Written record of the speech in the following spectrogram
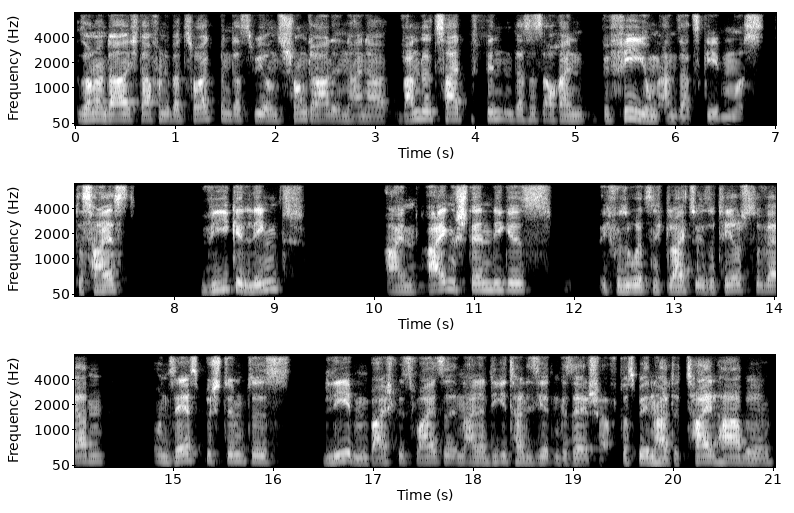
sondern da ich davon überzeugt bin, dass wir uns schon gerade in einer Wandelzeit befinden, dass es auch einen Befähigungsansatz geben muss. Das heißt, wie gelingt ein eigenständiges, ich versuche jetzt nicht gleich zu esoterisch zu werden, und selbstbestimmtes Leben beispielsweise in einer digitalisierten Gesellschaft. Das beinhaltet Teilhabe,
